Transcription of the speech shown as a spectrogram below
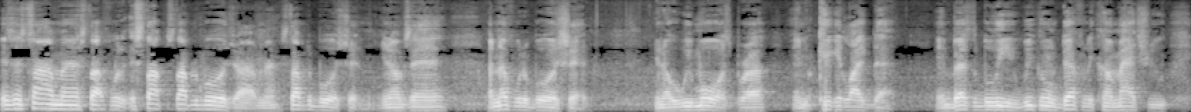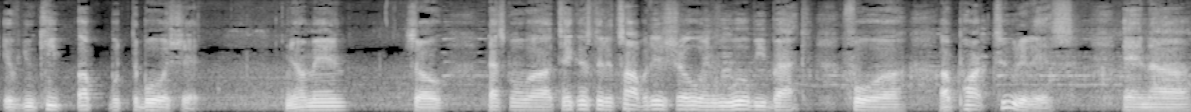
it's just time, man. Stop with it. Stop, stop the bullshit, man. Stop the bullshitting. You know what I'm saying? Enough with the bullshit. You know, we Moors, bruh, and kick it like that. And best believe, we gonna definitely come at you if you keep up with the bullshit. You know what I mean? So that's gonna uh, take us to the top of this show, and we will be back for a part two to this. And uh,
